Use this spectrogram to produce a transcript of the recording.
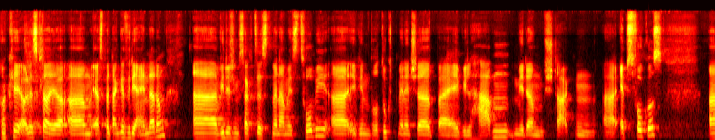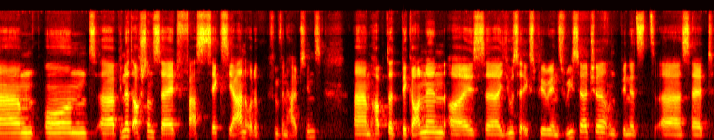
Okay, alles klar. Ja, ähm, erstmal danke für die Einladung. Äh, wie du schon gesagt hast, mein Name ist Tobi. Äh, ich bin Produktmanager bei Willhaben mit einem starken äh, Apps-Fokus. Ähm, und äh, bin dort auch schon seit fast sechs Jahren oder fünfeinhalb sind es. Ähm, habe dort begonnen als äh, User Experience Researcher und bin jetzt äh, seit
